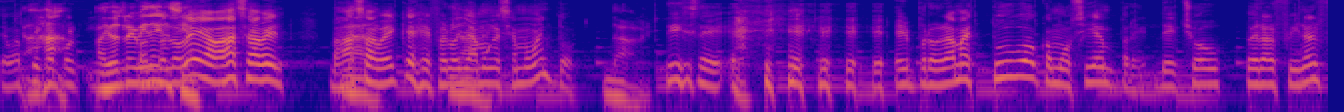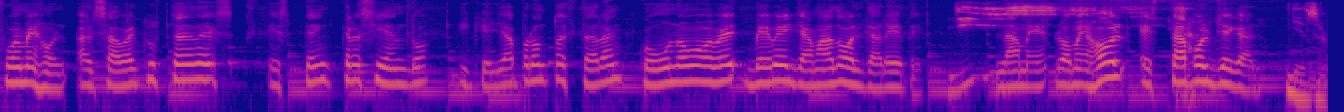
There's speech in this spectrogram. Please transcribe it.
Te voy a explicar Ajá, por qué. hay otra Y cuando evidencia. lo leas vas a saber. Vas a saber que el jefe lo Dale. llamó en ese momento. Dale. Dice, el programa estuvo como siempre de show, pero al final fue mejor. Al saber que ustedes estén creciendo y que ya pronto estarán con un nuevo bebé, bebé llamado Algarete. La me- lo mejor está por llegar. Yes, sir.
